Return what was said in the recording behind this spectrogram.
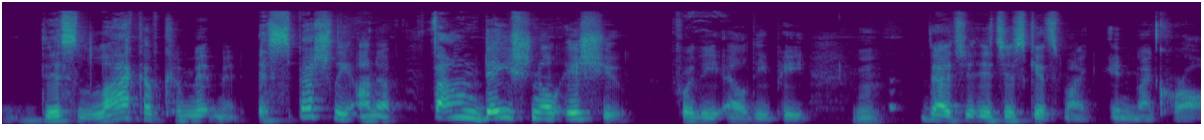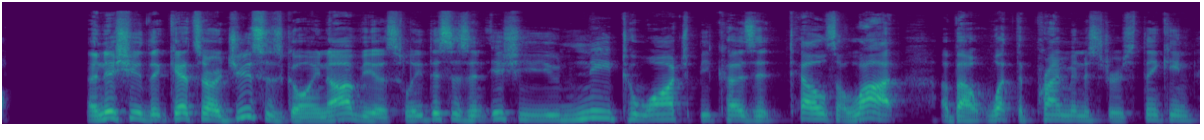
this lack of commitment, especially on a foundational issue for the LDP, mm. that it just gets my in my crawl. An issue that gets our juices going, obviously. This is an issue you need to watch because it tells a lot about what the Prime Minister is thinking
